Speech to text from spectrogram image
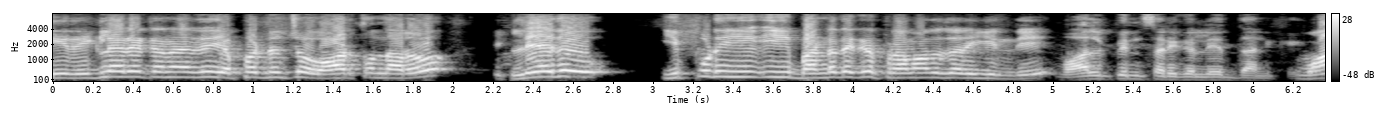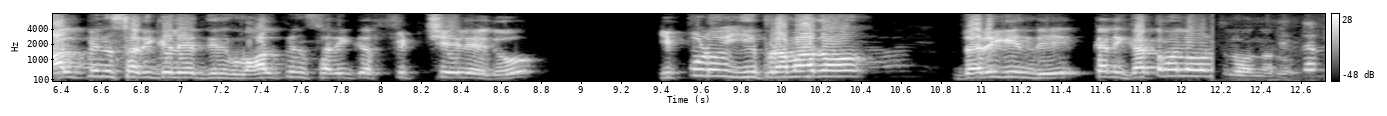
ఈ రెగ్యులరేటర్ అనేది ఎప్పటి నుంచో వాడుతున్నారు. లేదు ఇప్పుడు ఈ బండ దగ్గర ప్రమాదం జరిగింది. వాల్ పిన్ సరిగా లేదు దానికి. వాల్ పిన్ సరిగ్గా లేదు దీనికి వాల్ పిన్ సరిగ్గా ఫిట్ చేయలేదు. ఇప్పుడు ఈ ప్రమాదం జరిగింది కానీ గతంలో ఉన్నారు. ఇద్దరు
